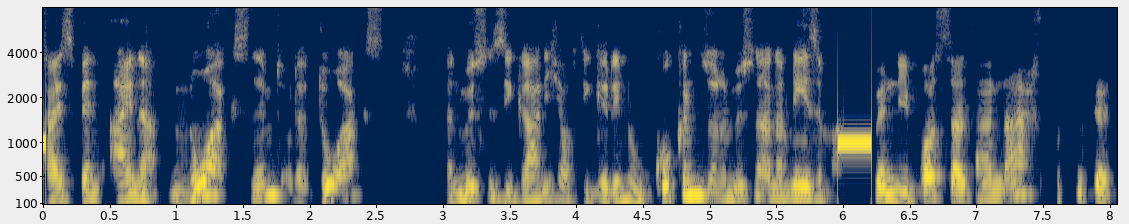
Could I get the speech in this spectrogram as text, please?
Das heißt, wenn einer Noax nimmt oder Doax, dann müssen Sie gar nicht auf die Gerinnung gucken, sondern müssen Anamnese machen. Wenn die Prostata nachblutet,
